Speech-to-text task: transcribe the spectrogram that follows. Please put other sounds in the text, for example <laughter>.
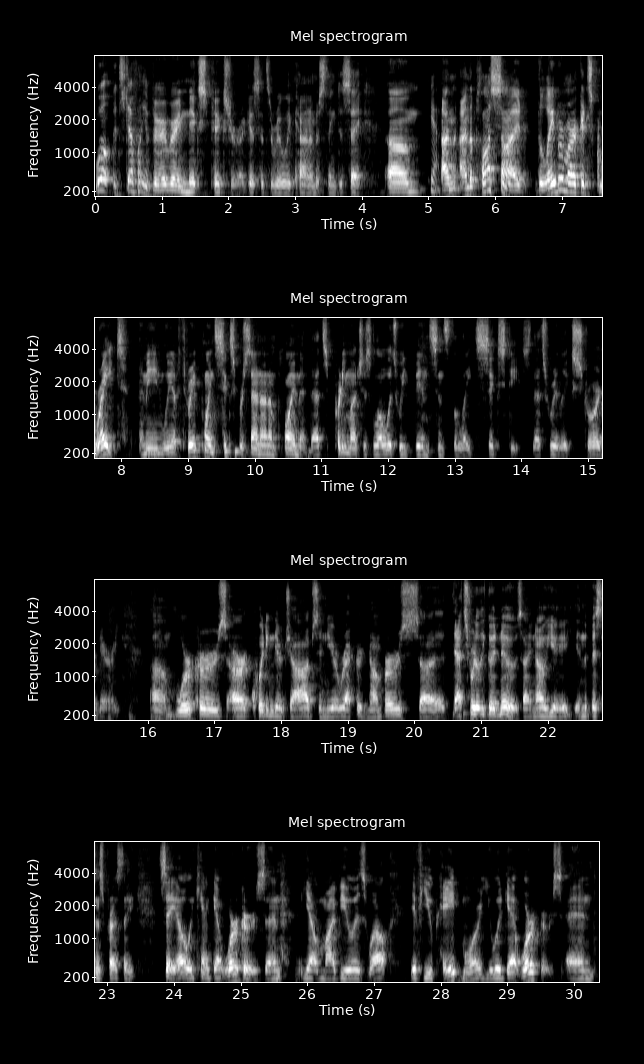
Well, it's definitely a very, very mixed picture. I guess that's a real economist thing to say. Um, yeah. on, on the plus side, the labor market's great. I mean, we have 3.6% unemployment. That's pretty much as low as we've been since the late 60s. That's really extraordinary. Um, workers are quitting their jobs in near record numbers. Uh, that's really good news. I know you in the business press they say, "Oh, we can't get workers," and <laughs> you know my view is, well, if you paid more, you would get workers, and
